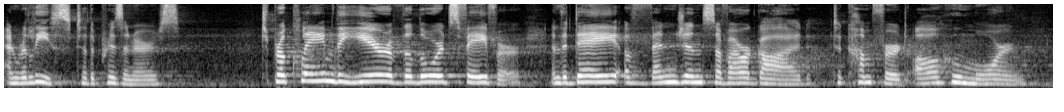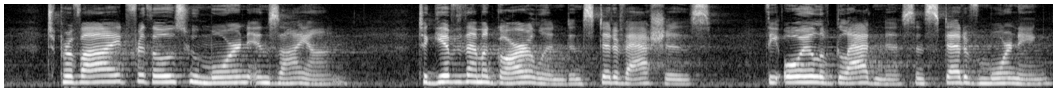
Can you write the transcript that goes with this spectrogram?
and release to the prisoners, to proclaim the year of the Lord's favor and the day of vengeance of our God, to comfort all who mourn, to provide for those who mourn in Zion, to give them a garland instead of ashes, the oil of gladness instead of mourning,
